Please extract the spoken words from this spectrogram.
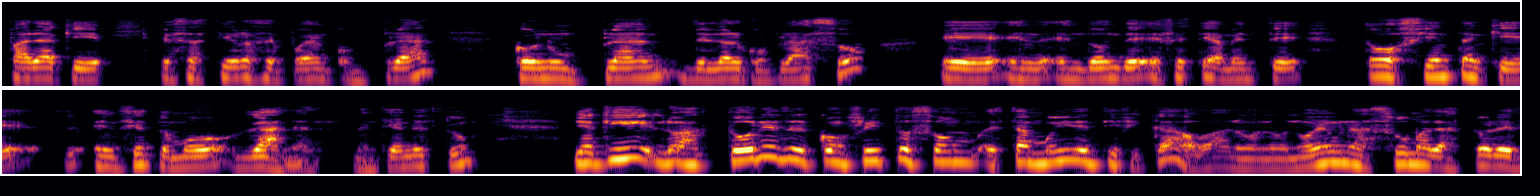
para que esas tierras se puedan comprar con un plan de largo plazo eh, en, donde efectivamente todos sientan que en cierto modo ganan, ¿me entiendes tú? Y aquí los actores del conflicto son, están muy identificados, ¿ah? no, no, no, es una suma de actores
